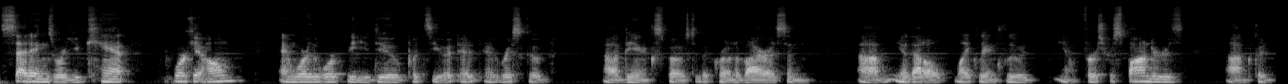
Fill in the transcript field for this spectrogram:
settings where you can't work at home and where the work that you do puts you at, at, at risk of uh, being exposed to the coronavirus. And um, you know that'll likely include you know first responders, um, could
